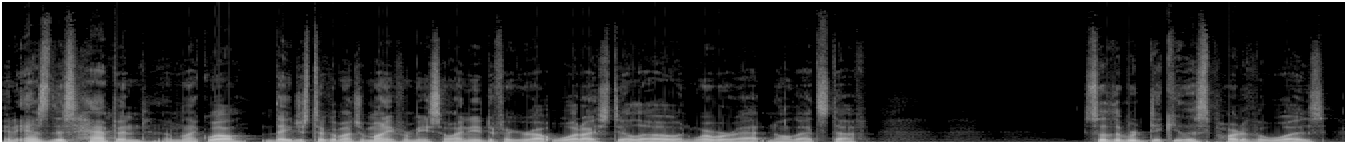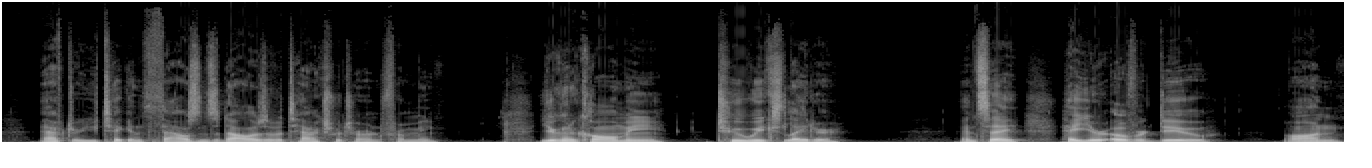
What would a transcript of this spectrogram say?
And as this happened, I'm like, well, they just took a bunch of money from me, so I need to figure out what I still owe and where we're at and all that stuff. So the ridiculous part of it was, after you've taken thousands of dollars of a tax return from me, you're going to call me two weeks later and say, hey, you're overdue on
